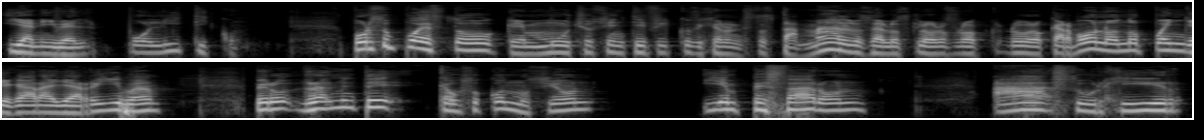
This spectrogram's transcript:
y a nivel político. Por supuesto que muchos científicos dijeron esto está mal, o sea, los clorofluorocarbonos no pueden llegar allá arriba, pero realmente causó conmoción y empezaron a surgir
